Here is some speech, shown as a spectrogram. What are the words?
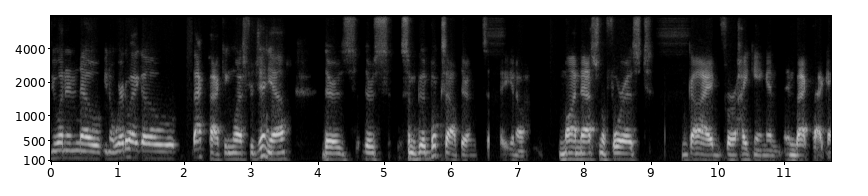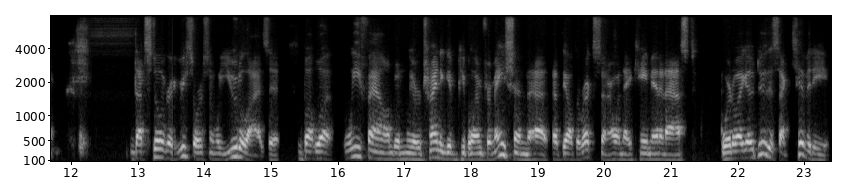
you want to know, you know, where do I go backpacking West Virginia? There's, there's some good books out there. you know, Mon National Forest, guide for hiking and, and backpacking. that's still a great resource and we utilize it. But what we found when we were trying to give people information at, at the Outdoor Rec Center, when they came in and asked, Where do I go do this activity?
